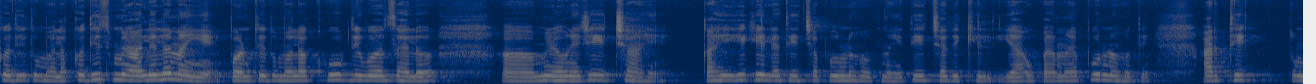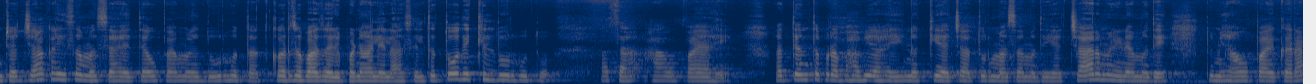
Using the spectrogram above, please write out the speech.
कधी तुम्हाला कधीच मिळालेलं नाही आहे पण ते तुम्हाला खूप दिवस झालं मिळवण्याची इच्छा आहे. काहीही केल्या ती इच्छा पूर्ण होत नाही. ती इच्छा देखील या उपायामुळे पूर्ण होते. आर्थिक तुमच्या ज्या काही समस्या आहेत त्या उपायामुळे दूर होतात. कर्जबाजारीपणा आलेला असेल तर तो देखील दूर होतो. असा हा उपाय आहे. अत्यंत प्रभावी आहे. नक्की या चातुर्मासामध्ये या चार महिन्यामध्ये तुम्ही हा उपाय करा.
